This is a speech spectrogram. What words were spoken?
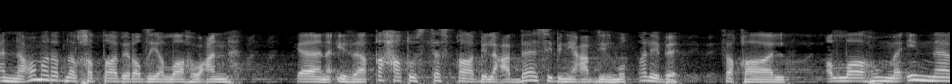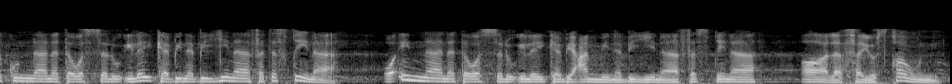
أن عمر بن الخطاب رضي الله عنه كان إذا قحط استسقى بالعباس بن عبد المطلب فقال اللهم إنا كنا نتوسل إليك بنبينا فتسقينا وإنا نتوسل إليك بعم نبينا فاسقنا قال فيسقون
